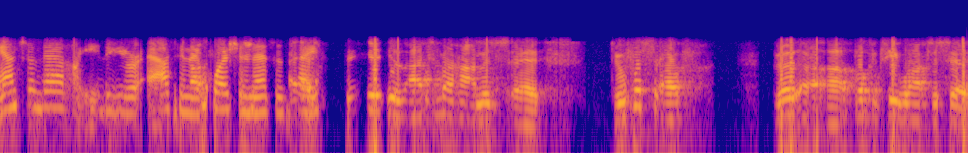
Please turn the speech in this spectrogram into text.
answer that, or either you're asking that question as to say. Elijah Muhammad said, "Do for self." Good. Uh, uh, Booker T. Washington said,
